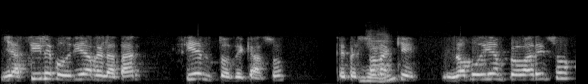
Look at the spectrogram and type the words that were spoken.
Y así le podría relatar cientos de casos de personas que no podían probar eso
